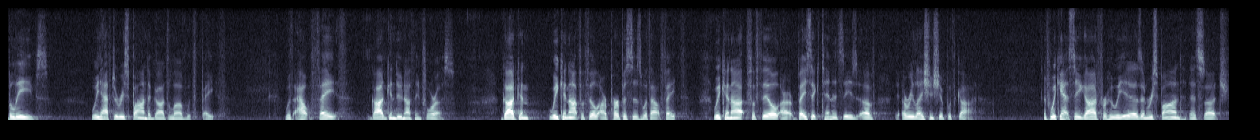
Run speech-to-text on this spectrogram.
believes, we have to respond to God's love with faith. Without faith, God can do nothing for us. God can we cannot fulfill our purposes without faith. We cannot fulfill our basic tendencies of a relationship with God. If we can't see God for who He is and respond as such,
